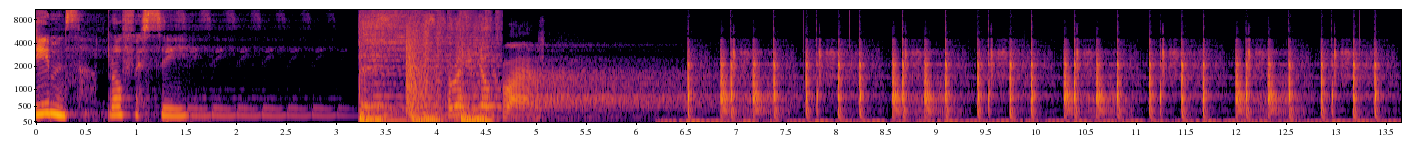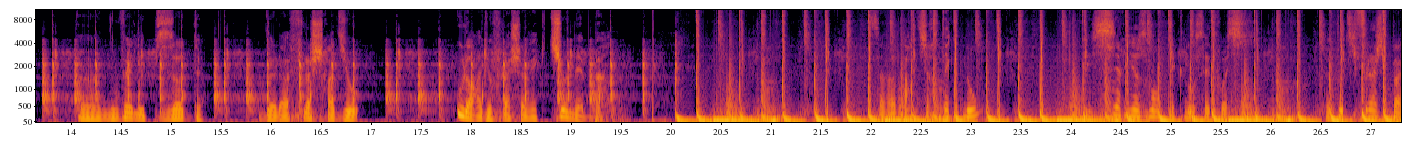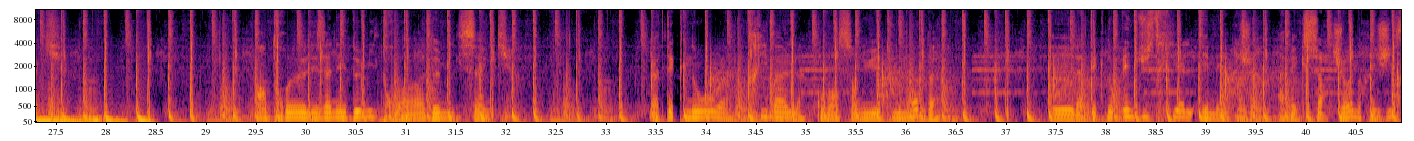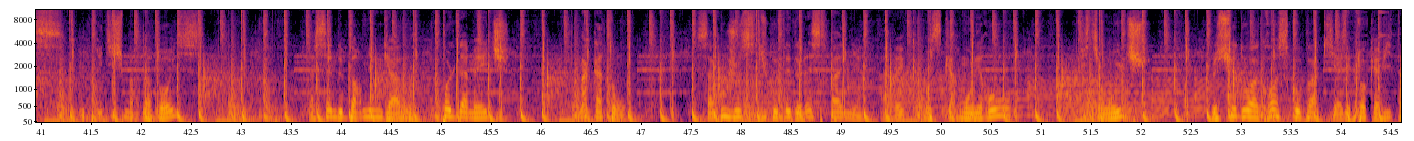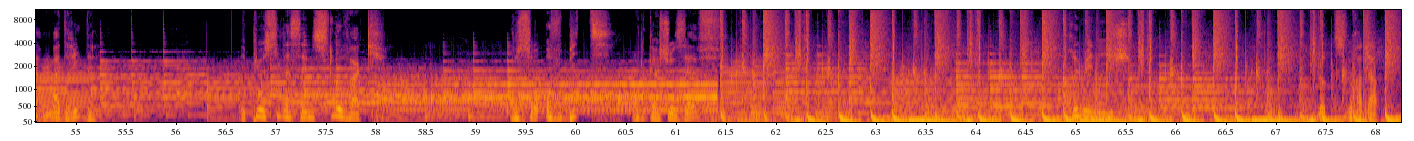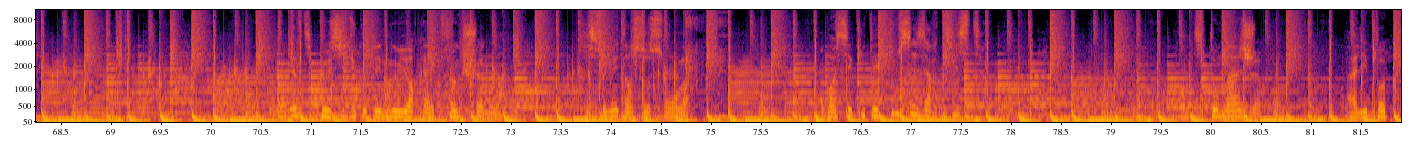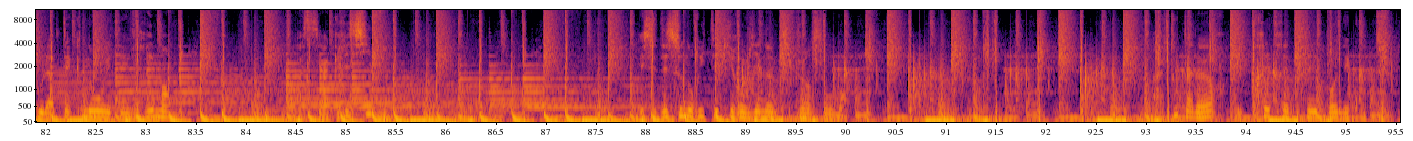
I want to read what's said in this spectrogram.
Jim's Prophecy. Radio Flash. un nouvel épisode de la Flash Radio ou la Radio Flash avec Tioneb. Ça va partir techno et sérieusement techno cette fois-ci. Un petit flashback entre les années 2003-2005. La techno tribale commence à ennuyer tout le monde et la techno industrielle émerge avec Sir John, Regis, les British Murder Boys, la scène de Birmingham, Paul Damage, Macaton. Ça bouge aussi du côté de l'Espagne avec Oscar Molero, Christian Wunsch, le suédois Gross Kopa qui à l'époque habite à Madrid, et puis aussi la scène slovaque, le son offbeat, Olga Joseph, Rumenige, Locti Brada, et un petit peu aussi du côté de New York avec Function qui se met dans ce son là. On va s'écouter tous ces artistes en petit hommage à l'époque où la techno était vraiment assez agressive. Sonorités qui reviennent un petit peu en ce moment. A tout à l'heure et très très très bonne écoute.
